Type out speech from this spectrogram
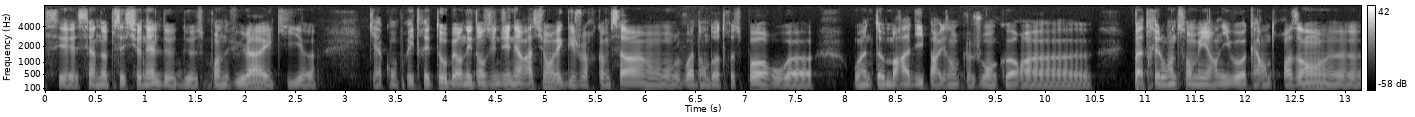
c'est un obsessionnel de, de ce point de vue-là et qui qui a compris très tôt. Ben, on est dans une génération avec des joueurs comme ça. Hein. On le voit dans d'autres sports où, où un Tom Brady, par exemple, joue encore pas très loin de son meilleur niveau à 43 ans.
